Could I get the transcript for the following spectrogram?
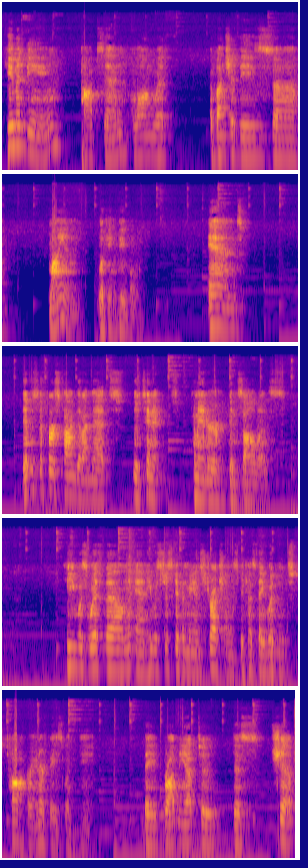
human being pops in along with a bunch of these uh, Mayan-looking people. And it was the first time that I met Lieutenant Commander Gonzalez he was with them and he was just giving me instructions because they wouldn't talk or interface with me. They brought me up to this ship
